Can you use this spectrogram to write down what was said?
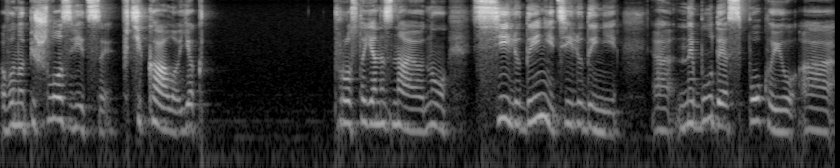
Воно пішло звідси, втікало, як просто я не знаю. Ну, цій людині, цій людині е, не буде спокою е,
